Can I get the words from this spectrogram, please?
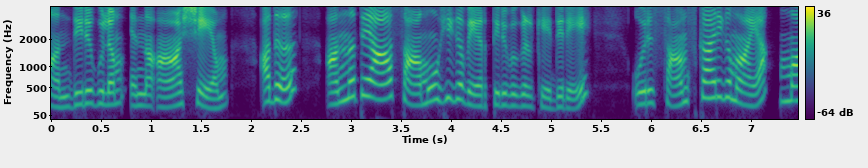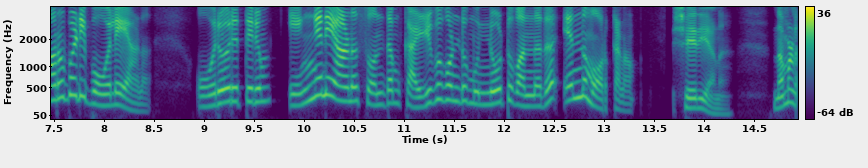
പന്തിരുകുലം എന്ന ആശയം അത് അന്നത്തെ ആ സാമൂഹിക വേർതിരിവുകൾക്കെതിരെ ഒരു സാംസ്കാരികമായ മറുപടി പോലെയാണ്. ഓരോരുത്തരും എങ്ങനെയാണ് സ്വന്തം കഴിവുകൊണ്ട് മുന്നോട്ട് വന്നത് എന്നും ഓർക്കണം. ശരിയാണ്. നമ്മൾ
